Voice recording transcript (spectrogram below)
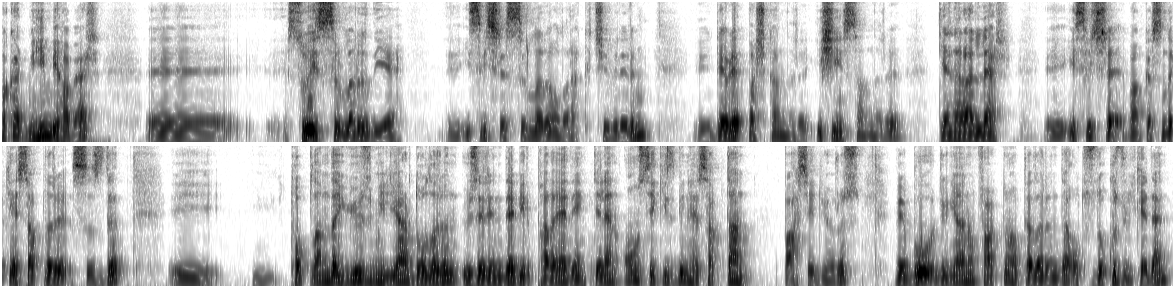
Fakat mühim bir haber. E, Suiz sırları diye e, İsviçre sırları olarak çevirelim. E, devlet başkanları, iş insanları, generaller e, İsviçre Bankası'ndaki hesapları sızdı. E, toplamda 100 milyar doların üzerinde bir paraya denk gelen 18 bin hesaptan bahsediyoruz. Ve bu dünyanın farklı noktalarında 39 ülkeden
